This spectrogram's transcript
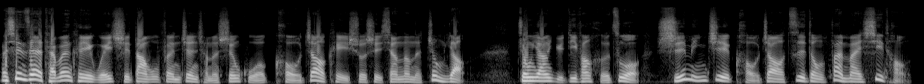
而现在台湾可以维持大部分正常的生活，口罩可以说是相当的重要。中央与地方合作，实名制口罩自动贩卖系统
